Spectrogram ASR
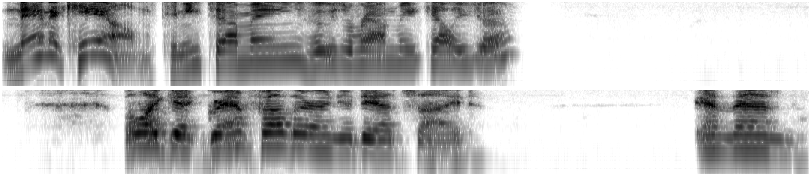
Nana Kim, can you tell me who's around me, Kelly Jo? Well, I get grandfather on your dad's side. And then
